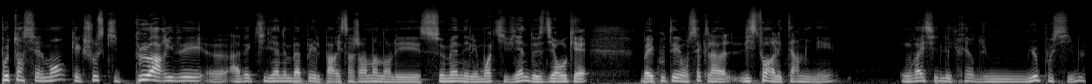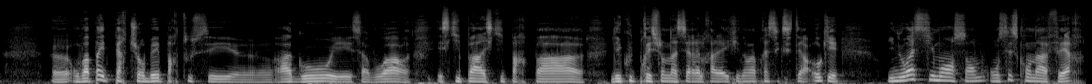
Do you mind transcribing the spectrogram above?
potentiellement quelque chose qui peut arriver euh, avec Kylian Mbappé et le Paris Saint-Germain dans les semaines et les mois qui viennent, de se dire ok, bah écoutez, on sait que l'histoire elle est terminée, on va essayer de l'écrire du mieux possible. Euh, on va pas être perturbé par tous ces euh, ragots et savoir euh, est-ce qu'il part, est-ce qu'il part pas, les coups de pression de Nasser El Khalifi dans la presse, etc. Ok, il nous reste six mois ensemble, on sait ce qu'on a à faire,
